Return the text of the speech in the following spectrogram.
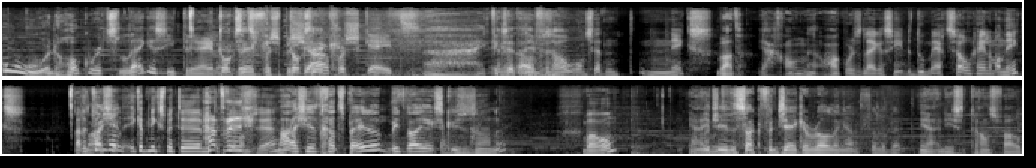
oeh, een Hogwarts Legacy trailer. Toxic, Dat is voor speciaal toxic. voor Skate. Ah, ik Ik zit het even- zo ontzettend niks. Wat? Ja, gewoon Hogwarts Legacy. Dat doet me echt zo helemaal niks. Maar dat Maar komt als wel, ik heb niks met de, met de Hedwig! films, hè? Maar als je het gaat spelen, bied wel je excuses aan, hè? Waarom? Ja, je Omdat je, moet- de zak van J.K. Rowling aan het vullen bent. ja, en die is transfoob.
